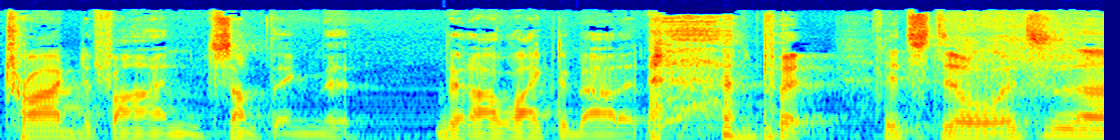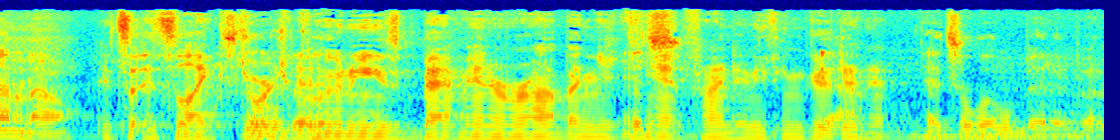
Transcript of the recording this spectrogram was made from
tried to find something that that I liked about it, but it's still it's I don't know. It's it's like a George Clooney's Batman and Robin. You can't find anything good Yeah, in it. It's a little bit of a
